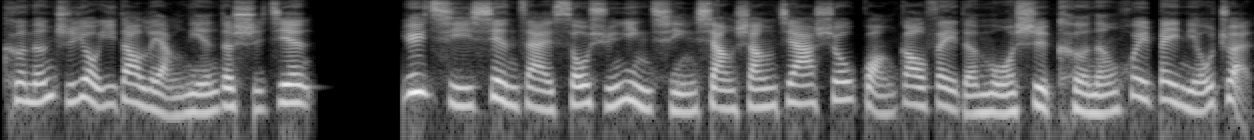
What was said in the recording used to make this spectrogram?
可能只有一到两年的时间。预期现在搜寻引擎向商家收广告费的模式可能会被扭转，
